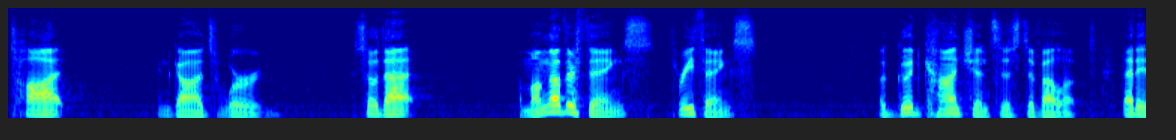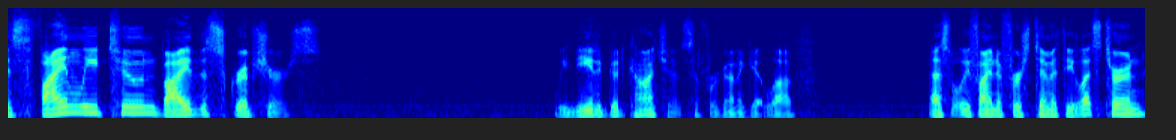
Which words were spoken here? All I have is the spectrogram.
taught in God's Word. So that, among other things, three things, a good conscience is developed that is finely tuned by the Scriptures. We need a good conscience if we're going to get love. That's what we find in 1 Timothy. Let's turn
